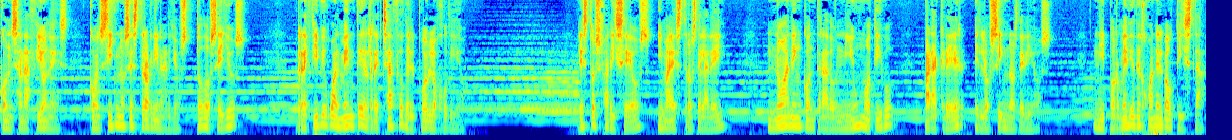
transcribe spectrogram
con sanaciones, con signos extraordinarios, todos ellos, recibe igualmente el rechazo del pueblo judío. Estos fariseos y maestros de la ley no han encontrado ni un motivo para creer en los signos de Dios, ni por medio de Juan el Bautista,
